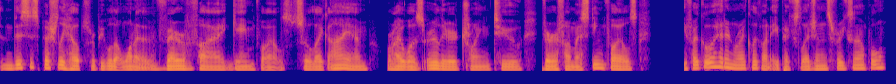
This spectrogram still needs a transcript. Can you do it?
this especially helps for people that want to verify game files. So like I am, where I was earlier trying to verify my Steam files, if I go ahead and right click on Apex Legends, for example,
